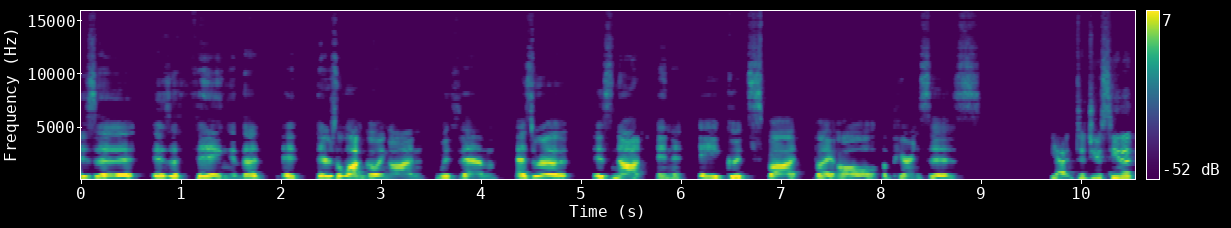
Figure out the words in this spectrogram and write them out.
is a is a thing that it there's a lot going on with them. Ezra is not in a good spot by all appearances. Yeah, did you see that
